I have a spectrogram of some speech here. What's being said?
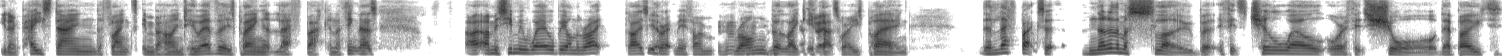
you know, pace down the flanks in behind whoever is playing at left back, and I think that's. I, am assuming Weah will be on the right, guys. Yeah. Correct me if I'm mm-hmm, wrong, mm-hmm. but like that's if right. that's where he's playing, the left backs are none of them are slow, but if it's Chilwell or if it's Shaw, they're both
